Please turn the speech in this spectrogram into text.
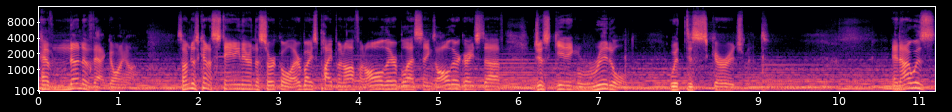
have none of that going on so i'm just kind of standing there in the circle everybody's piping off on all their blessings all their great stuff just getting riddled with discouragement. And I was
